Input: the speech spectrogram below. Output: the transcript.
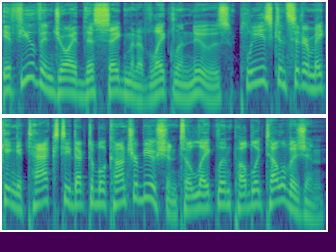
If you've enjoyed this segment of Lakeland News, please consider making a tax-deductible contribution to Lakeland Public Television.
